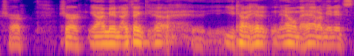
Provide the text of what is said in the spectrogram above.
Sure, sure. Yeah, I mean, I think uh, you kind of hit it nail on the head. I mean, it's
